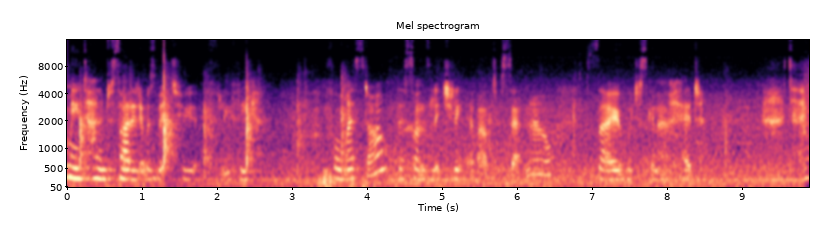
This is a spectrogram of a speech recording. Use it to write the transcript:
Me and Tannum decided it was a bit too floofy for my style. The sun's literally about to set now, so we're just gonna head to them.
